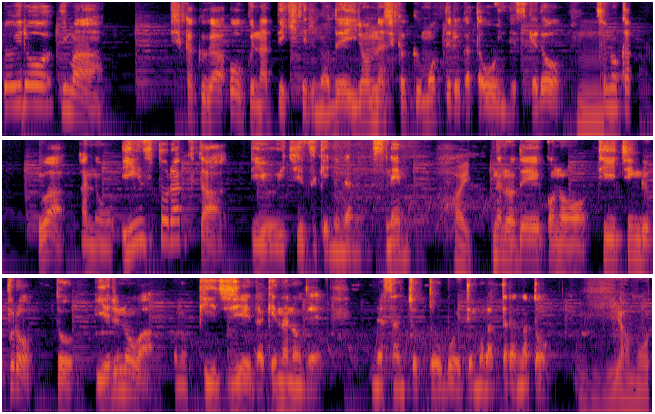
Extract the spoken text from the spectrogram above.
ろいろ今資格が多くなってきてるのでいろんな資格持ってる方多いんですけど、うん、その方はあのインストラクターっていう位置づけになるんですね。はい、なのでこのティーチングプロと言えるのはこの PGA だけなので皆さんちょっと覚えてもらったらなといやもう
